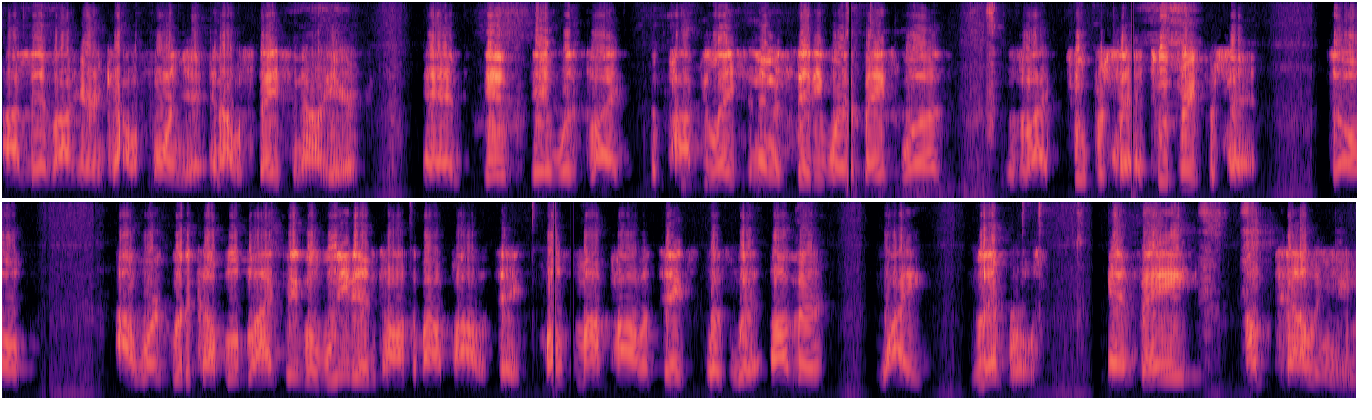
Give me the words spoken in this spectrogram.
I live out here in California and I was stationed out here. And it, it was like the population in the city where the base was was like 2%, 2 3%. So I worked with a couple of black people. We didn't talk about politics. Most of my politics was with other white liberals. And they, I'm telling you,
